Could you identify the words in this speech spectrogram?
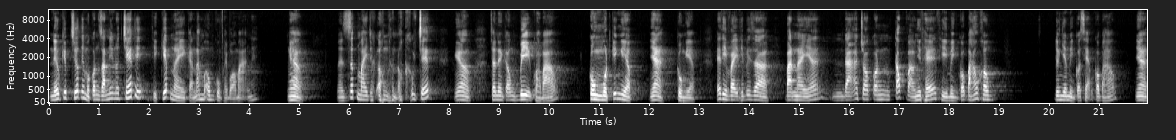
Nếu kiếp trước ấy, một con rắn ấy nó chết ấy, thì kiếp này cả năm ông cũng phải bỏ mạng đấy. Nghe không? Rất may cho các ông là nó không chết nghe không? Cho nên các ông bị quả báo cùng một cái nghiệp nha cùng nghiệp. Thế thì vậy thì bây giờ bạn này á, đã cho con cóc vào như thế thì mình có báo không? Đương nhiên mình có sẽ có báo nha.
